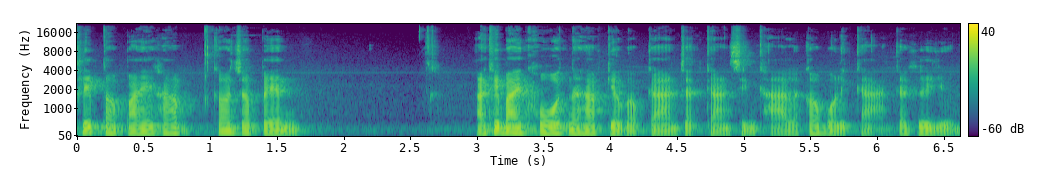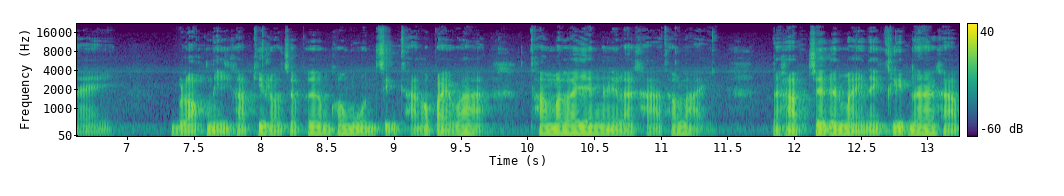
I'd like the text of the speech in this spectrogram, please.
คลิปต่อไปครับก็จะเป็นอธิบายโค้ดนะครับ เกี่ยวกับการจัดการสินค้าแล้วก็บริการก็คืออยู่ในบล็อกนี้ครับที่เราจะเพิ่มข้อมูลสินค้าเข้าไปว่าทำอะไรยังไงราคาเท่าไหร่นะครับ เจอกันใหม่ในคลิปหน้าครับ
